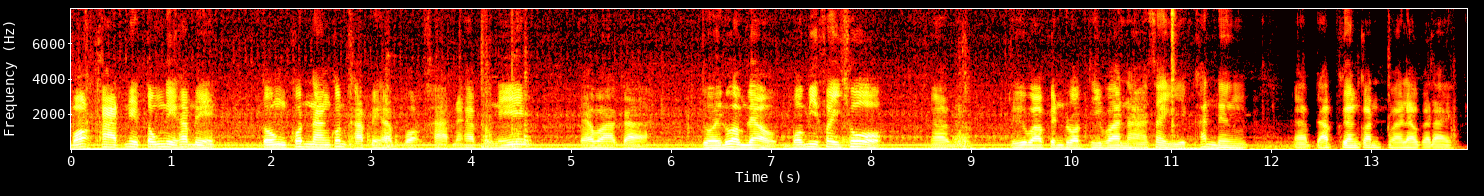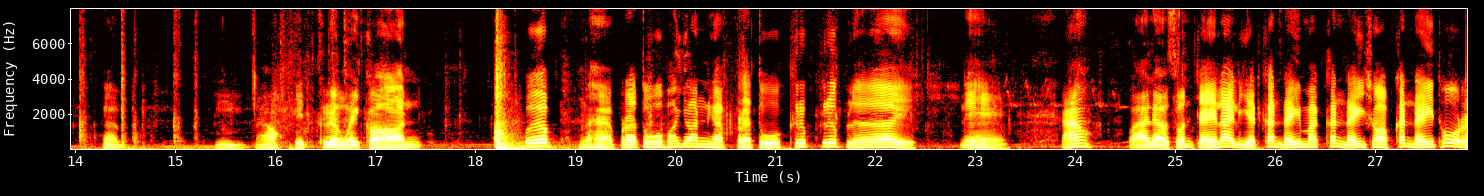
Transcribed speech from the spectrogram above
เบาะขาดนี่ตรงนี้ครับนี่ ตรงคนนางคนขับนี่ครับเบาะขาดนะครับตรงนี้แต่ว่าก็โดยร่วมแล้วบ่มีไฟโชว์ครับถือว่าเป็นรถที่ว่านาใส่อีกขั้นหนึ่ง ครับดับเครื่องก่อนไว้แล้วก็ได้ครับอืมเอาปิดเครื่องไว้ก่อนปึ๊บนะประตูพยอนครับ ประตูกรึบกรึบๆเลยนี่เอาไว้แล้วสนใจรายละเอียดขั้นใดมักขั้นใดชอบขั้นใดโทร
